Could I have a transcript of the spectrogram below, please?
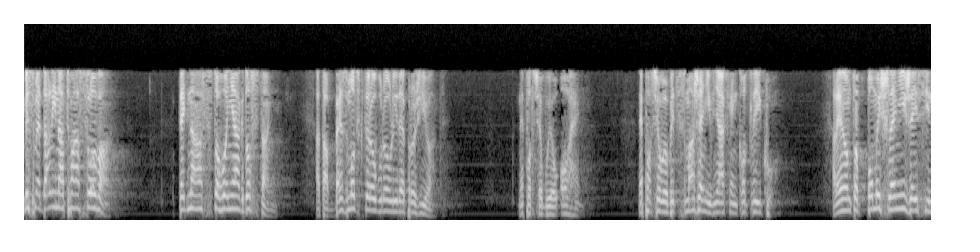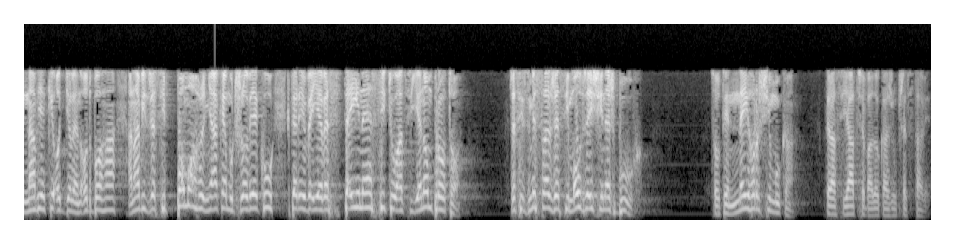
My jsme dali na tvá slova. Teď nás z toho nějak dostaň. A ta bezmoc, kterou budou lidé prožívat, Nepotřebují oheň. Nepotřebují být smažení v nějakém kotlíku. Ale jenom to pomyšlení, že jsi navěky oddělen od Boha a navíc, že jsi pomohl nějakému člověku, který je ve stejné situaci jenom proto, že jsi zmyslel, že jsi moudřejší než Bůh. Jsou ty nejhorší muka, která si já třeba dokážu představit.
